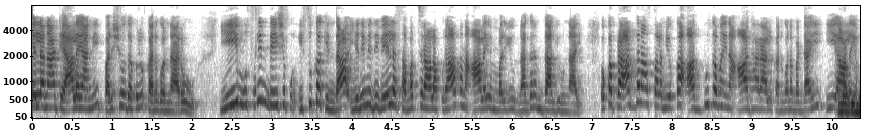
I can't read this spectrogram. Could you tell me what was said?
ఏళ్ళ నాటి ఆలయాన్ని పరిశోధకులు కనుగొన్నారు. ఈ ముస్లిం దేశపు ఇసుక కింద ఎనిమిది వేల సంవత్సరాల పురాతన ఆలయం మరియు నగరం దాగి ఉన్నాయి. ఒక ప్రార్థనా స్థలం యొక్క అద్భుతమైన ఆధారాలు కనుగొనబడ్డాయి. ఈ ఆలయం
